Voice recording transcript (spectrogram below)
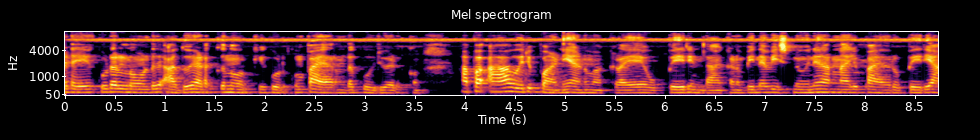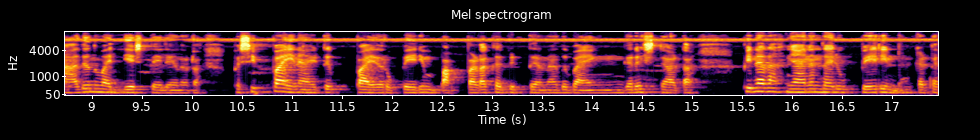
ഇടയിൽ കൂടെ ഉള്ളതുകൊണ്ട് അതും ഇടയ്ക്ക് നോക്കി കൊടുക്കും പയറിന്റെ കുരു എടുക്കും. അപ്പോൾ ആ ഒരു പണിയാണ് മക്കളെ ഉപ്പേരി ഉണ്ടാക്കണം. പിന്നെ വിഷ്ണുവിന് പറഞ്ഞാൽ പയറുപ്പേരി ആദ്യമൊന്നും വലിയ ഇഷ്ടമില്ലായിരുന്നു കേട്ടോ. പക്ഷെ ഇപ്പം അതിനായിട്ട് പയറുപ്പേരിയും പപ്പടമൊക്കെ കിട്ടുകയാണ് അത് ഭയങ്കര ഇഷ്ടമാണ് കേട്ടോ പിന്നെ അതാ ഞാൻ എന്തായാലും ഉപ്പേരി ഉണ്ടാക്കട്ടെ.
